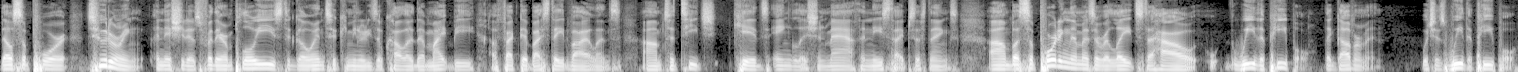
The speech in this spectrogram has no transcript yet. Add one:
They'll support tutoring initiatives for their employees to go into communities of color that might be affected by state violence um, to teach kids English and math and these types of things. Um, but supporting them as it relates to how we, the people, the government, which is we, the people,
